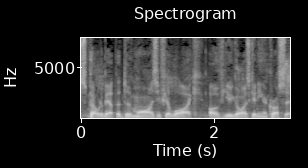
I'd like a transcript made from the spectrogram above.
spelled about the demise, if you like, of you guys getting across there.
